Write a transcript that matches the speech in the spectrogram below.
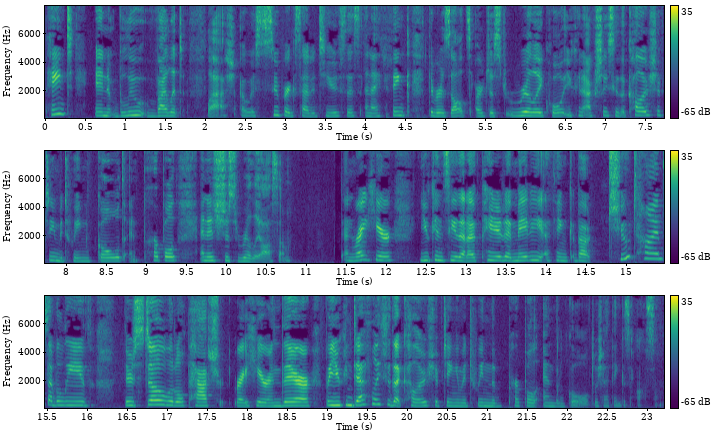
paint in blue violet flash. I was super excited to use this and I think the results are just really cool. You can actually see the color shifting between gold and purple and it's just really awesome. And right here, you can see that I've painted it maybe, I think, about two times, I believe. There's still a little patch right here and there, but you can definitely see that color shifting in between the purple and the gold, which I think is awesome.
